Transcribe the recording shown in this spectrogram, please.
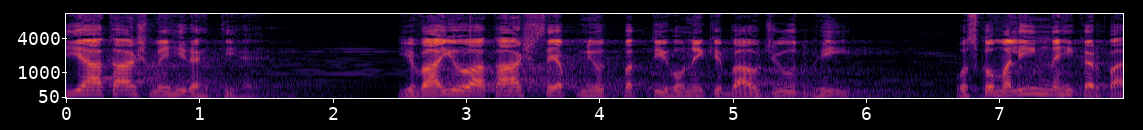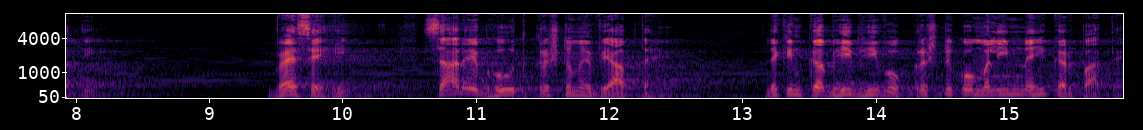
ये आकाश में ही रहती है। ये वायु आकाश से अपनी उत्पत्ति होने के बावजूद भी उसको मलिन नहीं कर पाती। वैसे ही सारे भूत कृष्ण में व्याप्त हैं। लेकिन कभी भी वो कृष्ण को मलिन नहीं कर पाते।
